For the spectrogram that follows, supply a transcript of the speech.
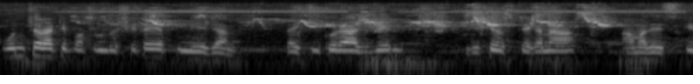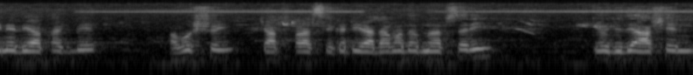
কোন চারাটি পছন্দ সেটাই আপনি নিয়ে যান। তাই কী করে আসবেন? ডিটেলস ঠিকানা আমাদের স্ক্রিনে দেওয়া থাকবে। অবশ্যই চাঁদপাড়া সেকাটি রাধা মাধব নার্সারি। কেউ যদি আসেন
